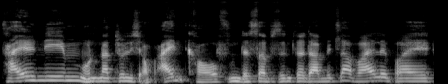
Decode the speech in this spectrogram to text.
teilnehmen und natürlich auch einkaufen. Deshalb sind wir da mittlerweile bei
